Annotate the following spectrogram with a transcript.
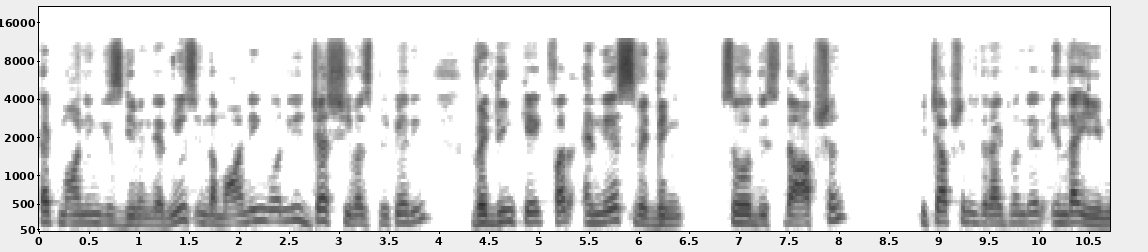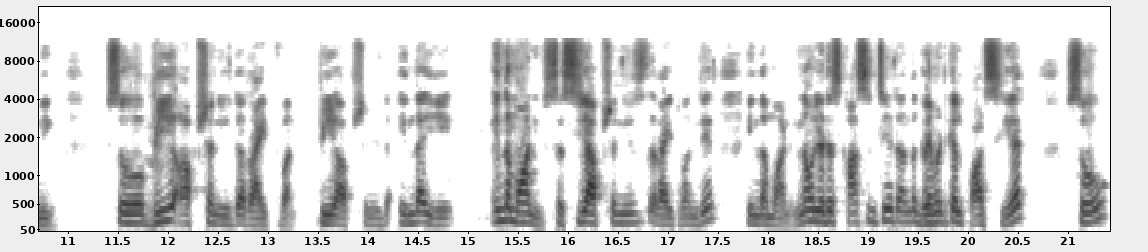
that morning is given there. Means in the morning only just she was preparing wedding cake for Anya's wedding. So this the option which option is the right one there in the evening so b option is the right one b option is the, in the in the morning. So C option is the right one there in the morning. Now let us concentrate on the grammatical parts here. So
